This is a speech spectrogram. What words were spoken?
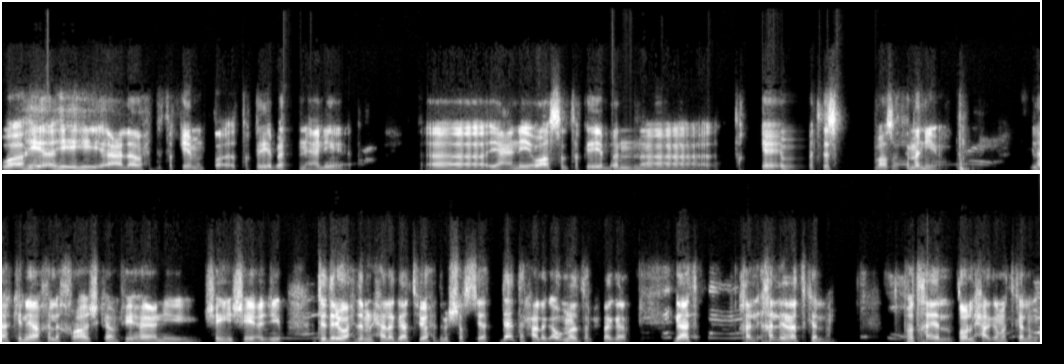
وهي هي هي اعلى واحدة تقييما تقريبا يعني آه يعني واصل تقريبا آه تقييم 9.8 لكن يا أخي الإخراج كان فيها يعني شيء شيء عجيب. تدري واحدة من الحلقات في واحدة من الشخصيات بداية الحلقة أول ما بدأت الحلقة قالت خلي خلينا اتكلم فتخيل طول الحلقة ما تكلموا.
